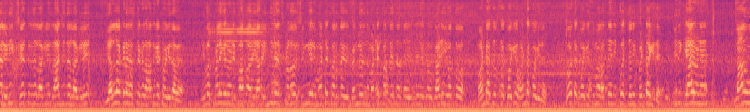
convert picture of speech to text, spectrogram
ರಾಜ್ಯದಲ್ಲಿ ಇಡೀ ಕ್ಷೇತ್ರದಲ್ಲಾಗಲಿ ರಾಜ್ಯದಲ್ಲಾಗ್ಲಿ ಎಲ್ಲ ಕಡೆ ರಸ್ತೆಗಳು ಹದಗೆಟ್ಟೋಗಿದ್ದಾವೆ. ಇವತ್ತು ಬೆಳಗ್ಗೆ ನೋಡಿ ಪಾಪ ಯಾರು ಇಂಜಿನಿಯರ್ಸ್ಗಳು ಶೃಂಗೇರಿ ಮಠಕ್ಕೆ ಬರ್ತಾ ಇದ್ದಾರೆ ಬೆಂಗಳೂರಿಂದ ಮಠಕ್ಕೆ ಬರ್ತಾ ಇದ್ದಂಥ ಇಂಜಿನಿಯರ್ಗಳ ಗಾಡಿ ಇವತ್ತು ಹೊಂಡ ತುರ್ಸಕ್ಕೆ ಹೋಗಿ ಹೊಂಡಕ್ಕೆ ಹೋಗಿದೆ ತೋಟಕ್ಕೆ ಹೋಗಿ ಸುಮಾರು ಹದಿನೈದು ಇಪ್ಪತ್ತು ಜನಕ್ಕೆ ಪೆಟ್ಟಾಗಿದೆ. ಇದಕ್ಕೆ ಯಾರು ಹೊಣೆ ನಾವು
